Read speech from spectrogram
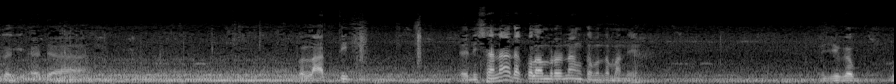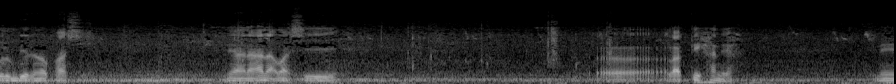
lagi ada pelatih. Dan di sana ada kolam renang teman-teman ya. Ini juga belum direnovasi. Ini anak-anak masih uh, latihan ya. Ini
